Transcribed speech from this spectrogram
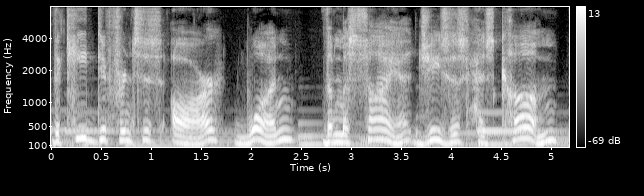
The key differences are one, the Messiah, Jesus, has come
